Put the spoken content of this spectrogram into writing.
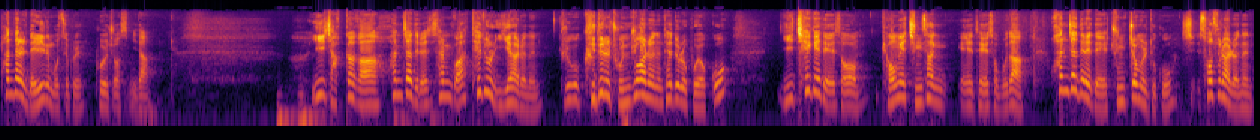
판단을 내리는 모습을 보여주었습니다. 이 작가가 환자들의 삶과 태도를 이해하려는 그리고 그들을 존중하려는 태도를 보였고 이 책에 대해서 병의 증상에 대해서보다 환자들에 대해 중점을 두고 서술하려는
